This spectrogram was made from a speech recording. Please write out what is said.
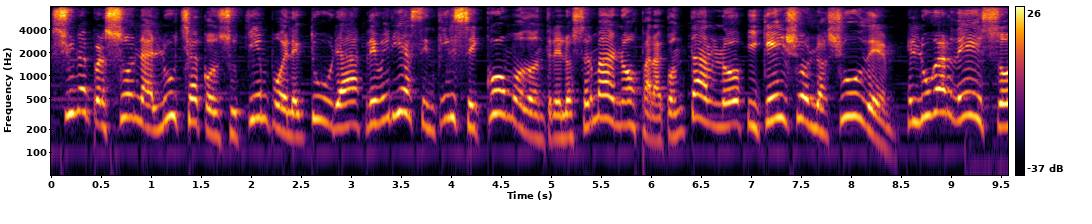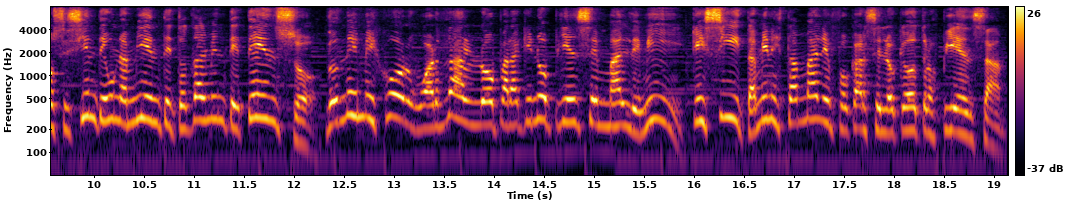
Si una persona lucha con su tiempo de lectura, debería sentirse cómodo entre los hermanos para contarlo y que ellos lo ayuden. En lugar de eso, se siente un ambiente totalmente tenso, donde es mejor guardarlo para que no piensen mal de mí. Que sí, también está mal enfocarse en lo que otros piensan,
